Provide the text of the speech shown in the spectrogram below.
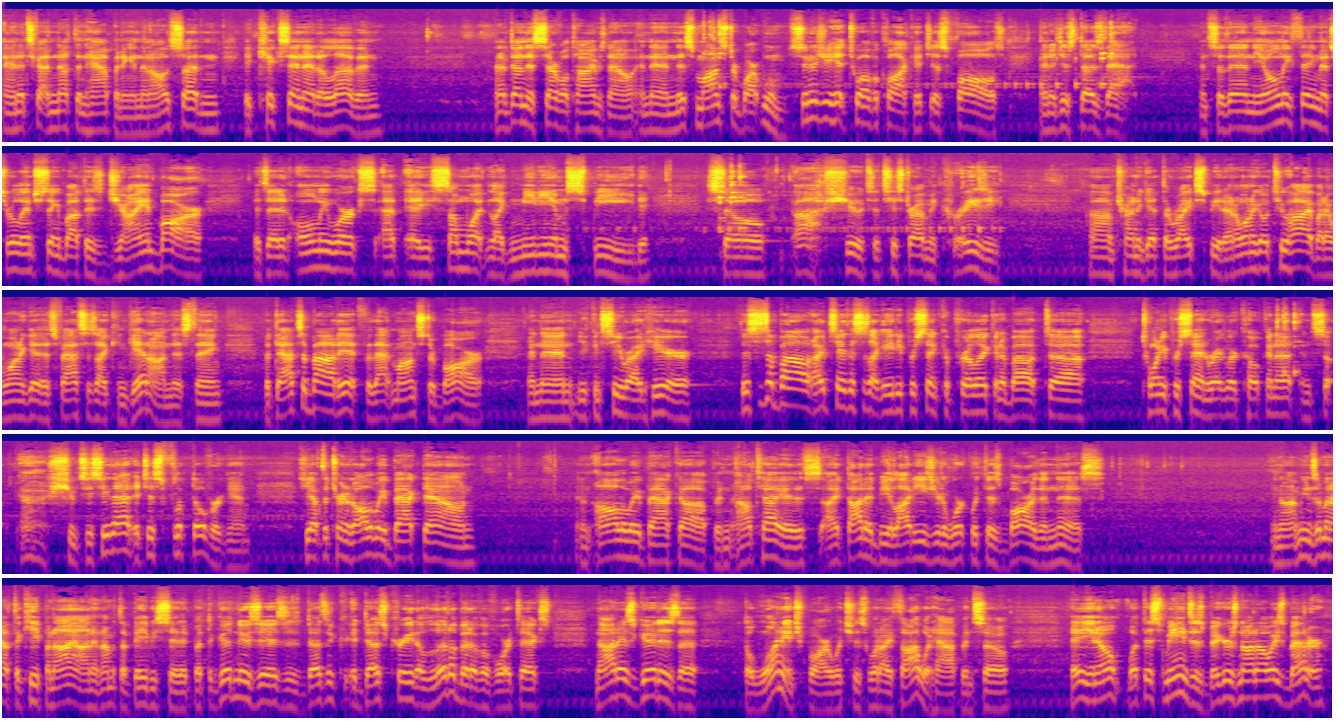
and it's got nothing happening and then all of a sudden it kicks in at 11 and I've done this several times now. And then this monster bar, boom, as soon as you hit 12 o'clock, it just falls and it just does that. And so then the only thing that's really interesting about this giant bar is that it only works at a somewhat like medium speed. So, ah, shoots, it's just driving me crazy. Uh, I'm trying to get the right speed. I don't want to go too high, but I want to get as fast as I can get on this thing. But that's about it for that monster bar. And then you can see right here, this is about, I'd say this is like 80% caprylic and about 20% uh, regular coconut. And so, oh, shoots, you see that? It just flipped over again. So you have to turn it all the way back down and all the way back up. And I'll tell you, this I thought it'd be a lot easier to work with this bar than this. You know, that means I'm gonna have to keep an eye on it. I'm gonna have to babysit it. But the good news is, is it does it does create a little bit of a vortex, not as good as the the one inch bar, which is what I thought would happen. So hey, you know, what this means is bigger's not always better.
